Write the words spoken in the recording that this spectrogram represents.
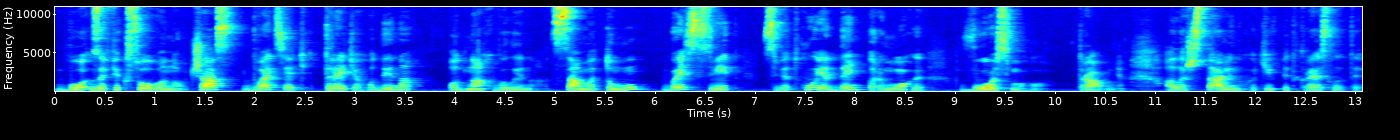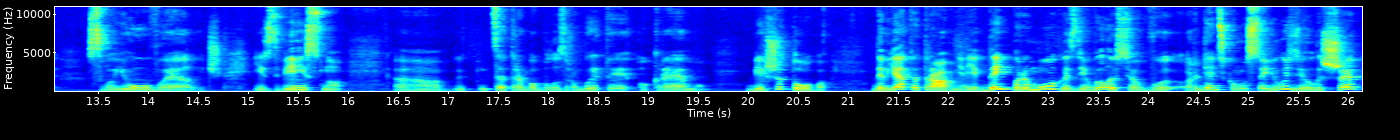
бо зафіксовано час 23 година 1 хвилина. Саме тому весь світ святкує День перемоги 8 травня. Але ж Сталін хотів підкреслити свою велич. І, звісно, е, це треба було зробити окремо. Більше того, 9 травня, як День перемоги, з'явилося в Радянському Союзі лише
